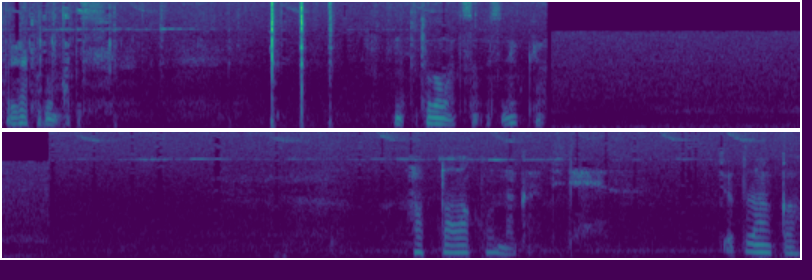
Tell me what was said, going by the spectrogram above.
これがトドマツ。ね、トドマツなんですね。葉っぱはこんな感じで。ちょっとなんか、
